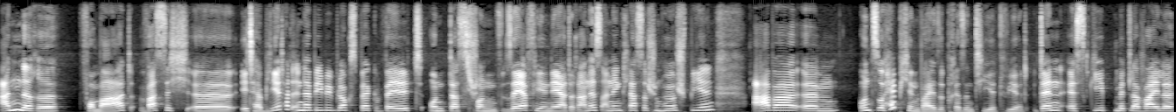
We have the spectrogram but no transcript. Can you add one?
andere Format, was sich äh, etabliert hat in der Baby Blocksberg-Welt und das schon sehr viel näher dran ist an den klassischen Hörspielen, aber ähm, uns so häppchenweise präsentiert wird. Denn es gibt mittlerweile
